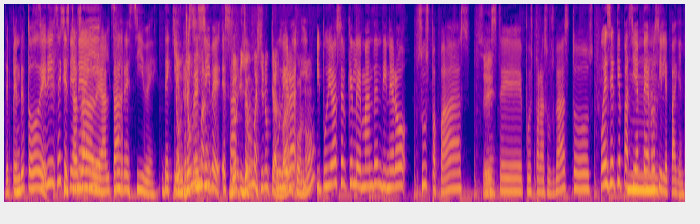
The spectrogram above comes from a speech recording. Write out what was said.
Depende todo de Sí dice si que estás tiene dada ahí de alta. si recibe, de Yo- yo ima- recibe, Yo- exacto. y yo me imagino que al Pudiera- banco, y- ¿no? Y, pudiera ser que le manden dinero sus papás, Sí. este, pues para sus gastos. Puede ser que pasee Mm. perros y le paguen.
